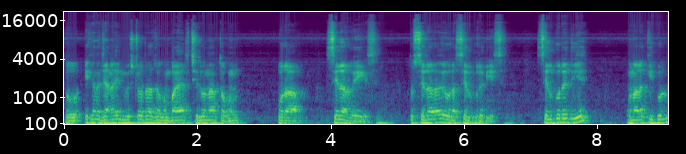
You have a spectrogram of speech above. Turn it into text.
তো এখানে জেনারেল ইনভেস্টররা যখন বায়ার ছিল না, তখন ওরা সেলার হয়ে গেছে। তো সেলার হয়ে ওরা সেল করে দিয়েছে। সেল করে দিয়ে ওনারা কি করল?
